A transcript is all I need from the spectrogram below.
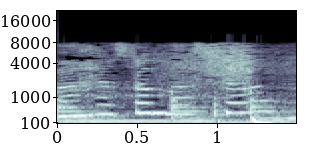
my hands on myself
